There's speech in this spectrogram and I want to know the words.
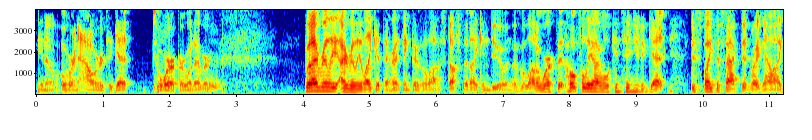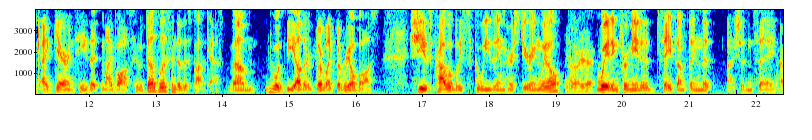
you know, over an hour to get to work or whatever but I really I really like it there. I think there's a lot of stuff that I can do, and there's a lot of work that hopefully I will continue to get, despite the fact that right now I, I guarantee that my boss, who does listen to this podcast, um, would the other, they're like the real boss, she is probably squeezing her steering wheel, Oh yeah. waiting for me to say something that I shouldn't say, Oh,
